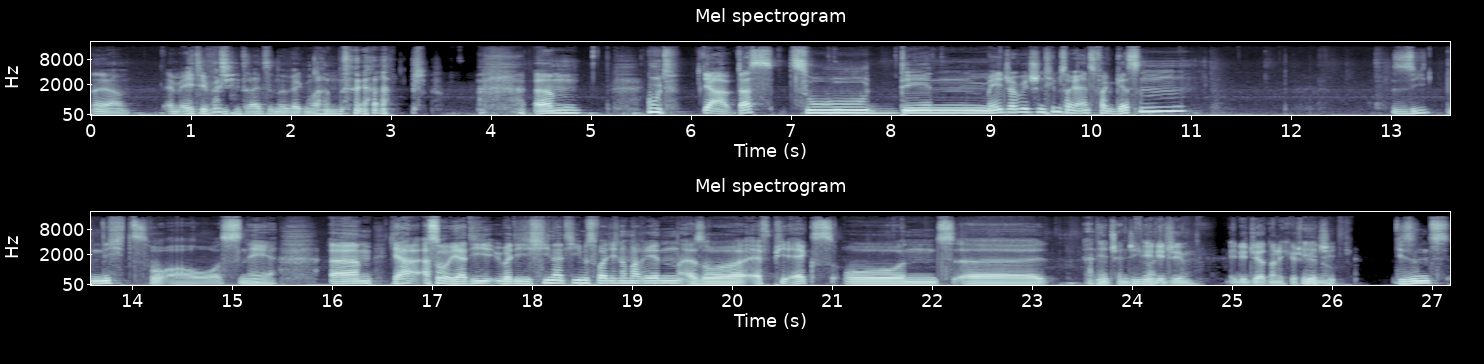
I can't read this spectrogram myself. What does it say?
naja, M80 würde die 13 wegmachen. ähm, gut, ja, das zu den Major Region Teams habe ich eins vergessen sieht nicht so aus. Nee. Ähm, ja, achso, ja, die, über die China-Teams wollte ich nochmal reden. Also FPX und äh, ach nee, Genji. EDG. EDG hat noch nicht gespielt. EDG. Ne? Die sind,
